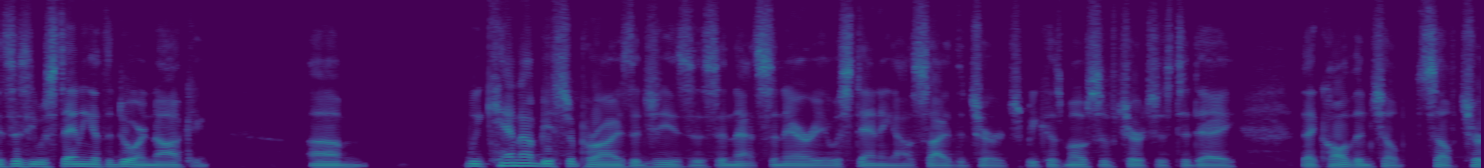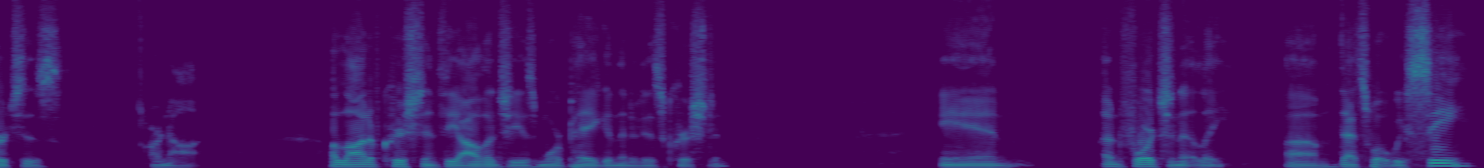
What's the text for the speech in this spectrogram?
it says he was standing at the door knocking. Um, we cannot be surprised that jesus in that scenario was standing outside the church because most of churches today that call themselves churches are not. A lot of christian theology is more pagan than it is christian. And unfortunately um, that's what we see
